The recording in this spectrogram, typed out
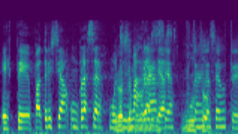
Este, Patricia, un placer. Muchísimas gracias. Un Muchas gracias a ustedes.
